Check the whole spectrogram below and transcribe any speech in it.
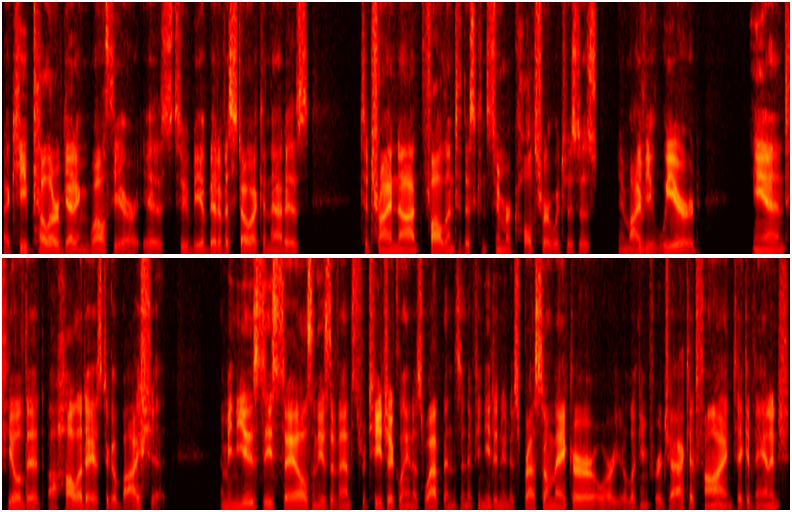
a key pillar of getting wealthier is to be a bit of a stoic, and that is to try and not fall into this consumer culture, which is just, in my view, weird, and feel that a holiday is to go buy shit. I mean, use these sales and these events strategically and as weapons. And if you need a new Nespresso maker or you're looking for a jacket, fine, take advantage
